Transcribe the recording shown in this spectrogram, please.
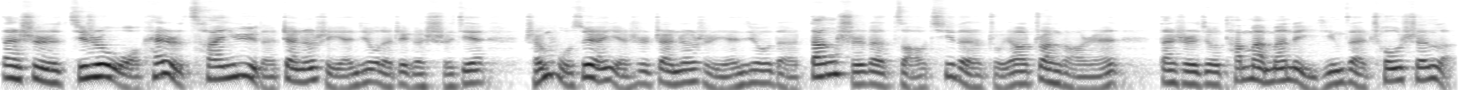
但是，其实我开始参与的战争史研究的这个时间，陈普虽然也是战争史研究的当时的早期的主要撰稿人，但是就他慢慢的已经在抽身了。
